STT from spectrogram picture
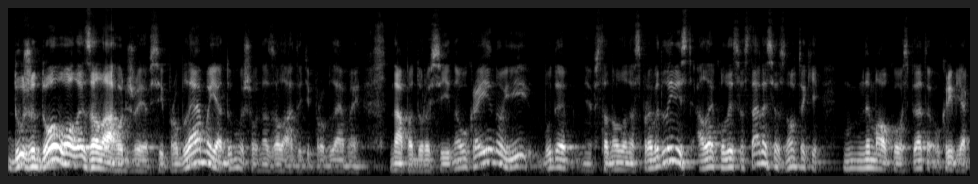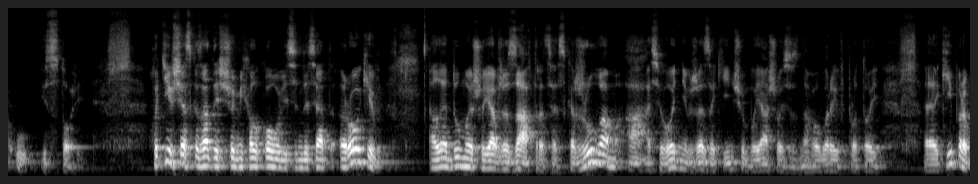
дуже довго, але залагоджує всі проблеми. Я думаю, що вона залагодить проблеми нападу Росії на Україну і буде встановлена справедливість. Але коли це станеться, знов таки нема у кого спитати, окрім як у історії. Хотів ще сказати, що Міхалкову 80 років, але думаю, що я вже завтра це скажу вам, а сьогодні вже закінчу, бо я щось наговорив про той е, Кіпр.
